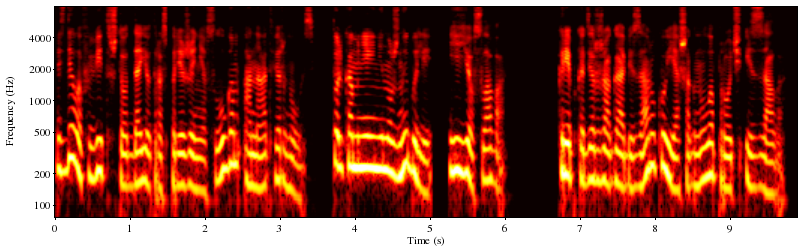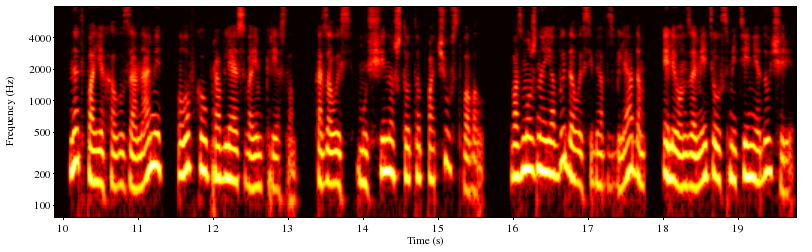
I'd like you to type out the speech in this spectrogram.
Сделав вид, что отдает распоряжение слугам, она отвернулась. Только мне и не нужны были ее слова. Крепко держа Габи за руку, я шагнула прочь из зала. Нед поехал за нами, ловко управляя своим креслом. Казалось, мужчина что-то почувствовал. Возможно, я выдала себя взглядом, или он заметил смятение дочери.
